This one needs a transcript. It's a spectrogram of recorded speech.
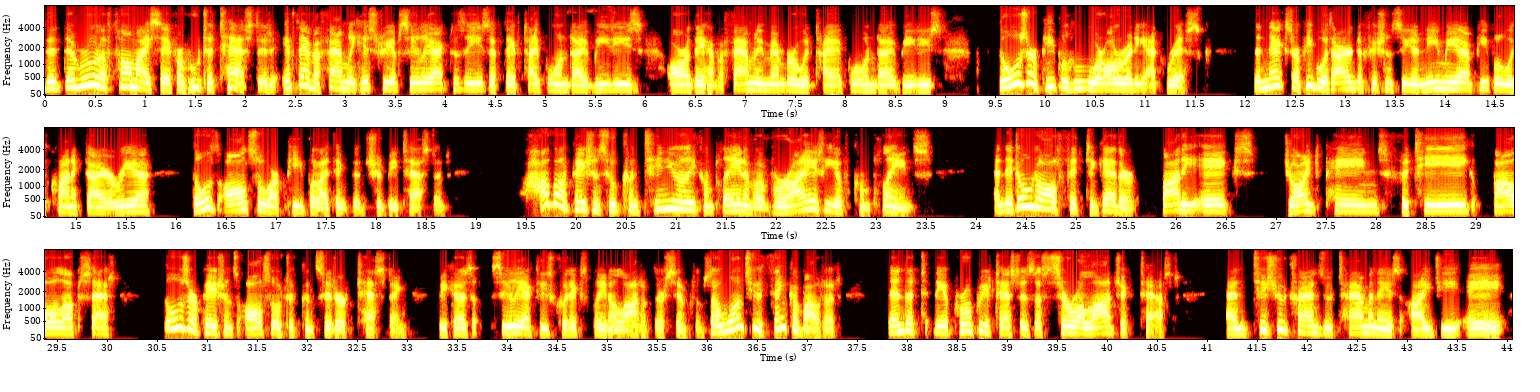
The, the rule of thumb, I say, for who to test is if they have a family history of celiac disease, if they have type 1 diabetes, or they have a family member with type 1 diabetes, those are people who are already at risk. The next are people with iron deficiency anemia, people with chronic diarrhea. Those also are people I think that should be tested. How about patients who continually complain of a variety of complaints and they don't all fit together? Body aches, joint pains, fatigue, bowel upset. Those are patients also to consider testing because celiac disease could explain a lot of their symptoms. Now, once you think about it, then the, the appropriate test is a serologic test and tissue transglutaminase IgA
